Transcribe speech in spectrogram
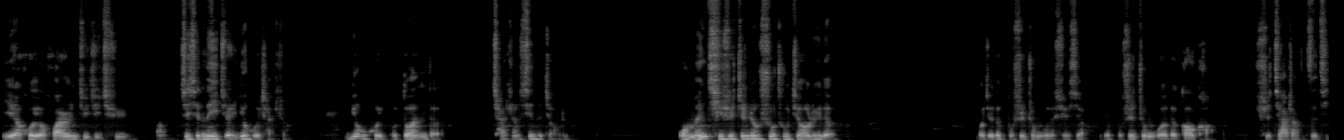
也会有华人聚集区啊，这些内卷又会产生，又会不断的产生新的焦虑。我们其实真正输出焦虑的，我觉得不是中国的学校，也不是中国的高考，是家长自己。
